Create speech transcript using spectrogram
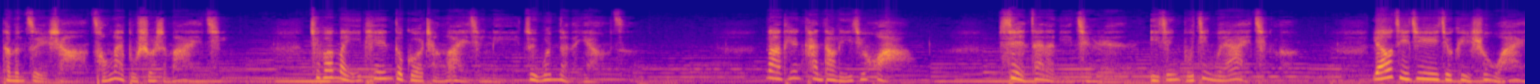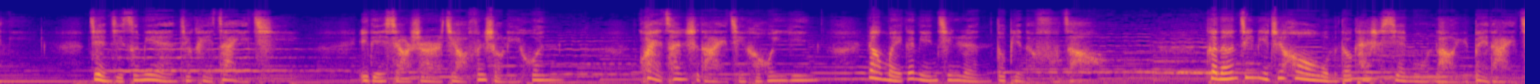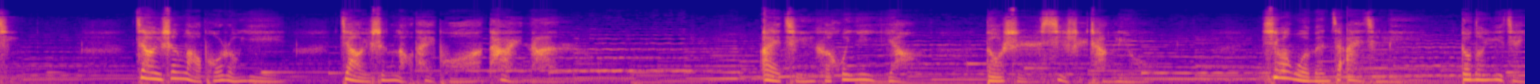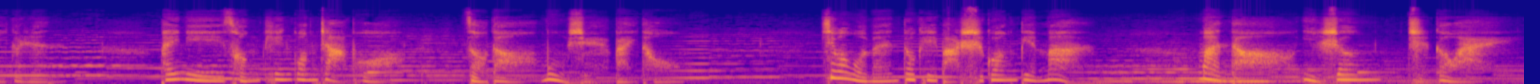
他们嘴上从来不说什么爱情。却把每一天都过成了爱情里最温暖的样子。那天看到了一句话：现在的年轻人已经不敬畏爱情了，聊几句就可以说我爱你，见几次面就可以在一起，一点小事儿就要分手离婚。快餐式的爱情和婚姻，让每个年轻人都变得浮躁。可能经历之后，我们都开始羡慕老一辈的爱情。叫一声老婆容易，叫一声老太婆太难。爱情和婚姻一样，都是细水长流。希望我们在爱情里都能遇见一个人，陪你从天光乍破走到暮雪白头。希望我们都可以把时光变慢，慢到一生只够爱。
